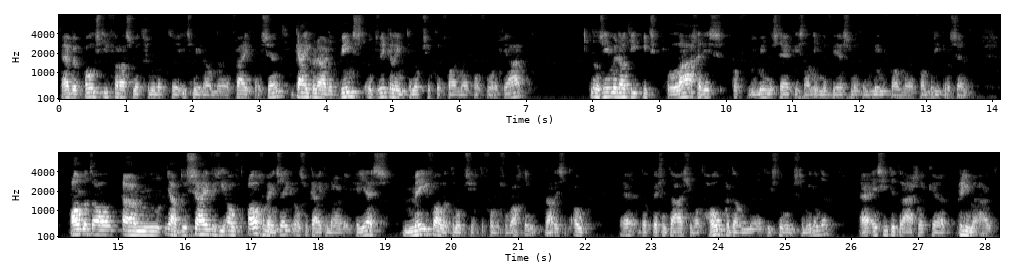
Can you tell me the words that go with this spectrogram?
hebben positief verrast met gemiddeld iets meer dan 5%. Kijken we naar de winstontwikkeling ten opzichte van, van vorig jaar, dan zien we dat die iets lager is of minder sterk is dan in de VS met een min van, van 3%. Al met al, um, ja, de cijfers die over het algemeen, zeker als we kijken naar de VS, meevallen ten opzichte van de verwachting. Daar is het ook hè, dat percentage wat hoger dan uh, het historisch gemiddelde. Uh, en ziet het er eigenlijk uh, prima uit.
